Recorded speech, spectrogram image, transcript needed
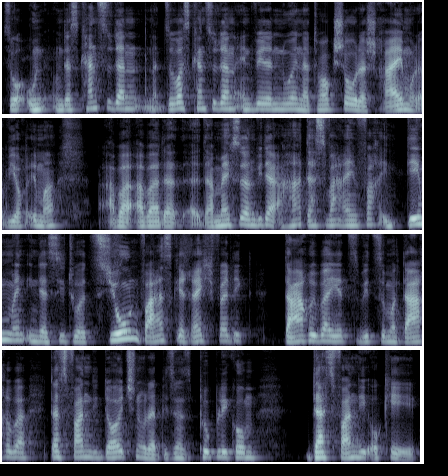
So, und, und das kannst du dann, sowas kannst du dann entweder nur in der Talkshow oder schreiben oder wie auch immer, aber, aber da, da merkst du dann wieder, aha, das war einfach in dem Moment in der Situation war es gerechtfertigt, darüber jetzt Witze machen, darüber, das fanden die Deutschen oder beziehungsweise das Publikum, das fanden die okay.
